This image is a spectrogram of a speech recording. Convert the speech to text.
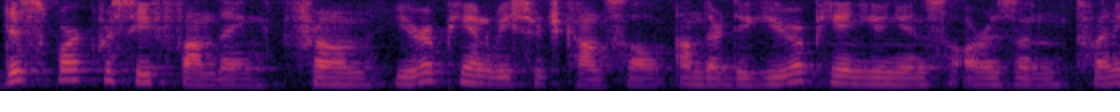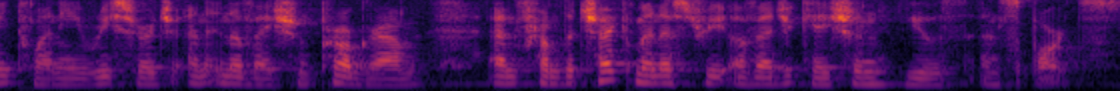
This work received funding from European Research Council under the European Union's Horizon 2020 Research and Innovation Programme and from the Czech Ministry of Education, Youth and Sports.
